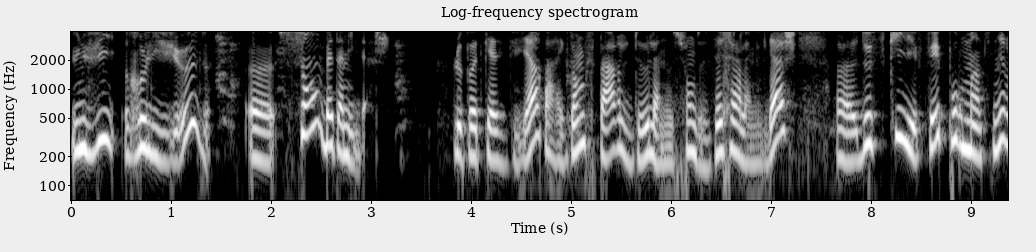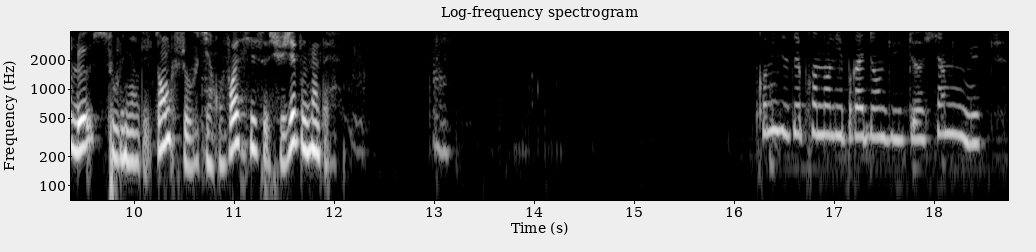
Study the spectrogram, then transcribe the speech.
une vie religieuse euh, sans Beth. Le podcast d'hier, par exemple, parle de la notion de Zecher l'Amigdash, euh, de ce qui est fait pour maintenir le souvenir du temple. Je vous y renvoie si ce sujet vous intéresse. Promis de te prendre dans les bras dans du 5 minutes.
